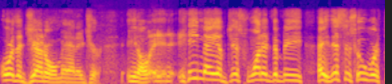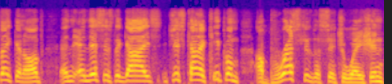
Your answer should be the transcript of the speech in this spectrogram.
or the general manager you know, he may have just wanted to be, hey, this is who we're thinking of, and, and this is the guys, just kind of keep them abreast of the situation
